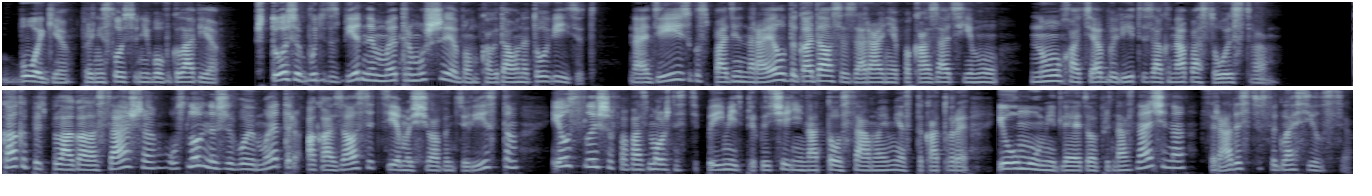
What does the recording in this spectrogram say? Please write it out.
«Боги!» – пронеслось у него в голове. «Что же будет с бедным мэтром Ушебом, когда он это увидит?» Надеюсь, господин Раэл догадался заранее показать ему, ну, хотя бы вид из окна посольства. Как и предполагала Саша, условно живой мэтр оказался тем еще авантюристом и, услышав о возможности поиметь приключений на то самое место, которое и у мумии для этого предназначено, с радостью согласился.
